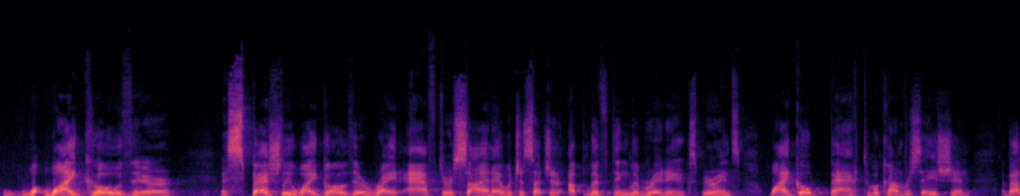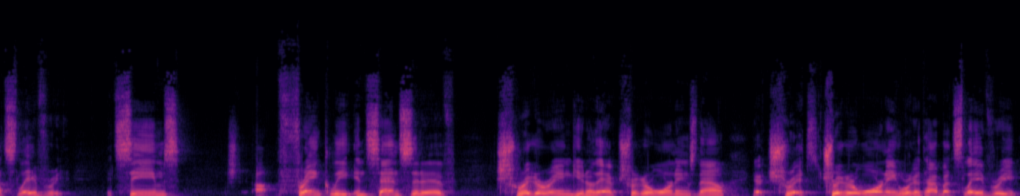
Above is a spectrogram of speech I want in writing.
wh- why go there, especially why go there right after Sinai, which is such an uplifting, liberating experience? Why go back to a conversation about slavery? It seems, uh, frankly, insensitive, triggering. You know, they have trigger warnings now. Yeah, tr- it's trigger warning. We're going to talk about slavery.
